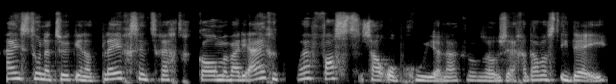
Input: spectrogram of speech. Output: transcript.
hij is toen natuurlijk in dat pleeggezin terechtgekomen waar hij eigenlijk vast zou opgroeien, laat ik dan zo zeggen. Dat was het idee.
